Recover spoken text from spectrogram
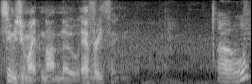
seems you might not know everything. Oh?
